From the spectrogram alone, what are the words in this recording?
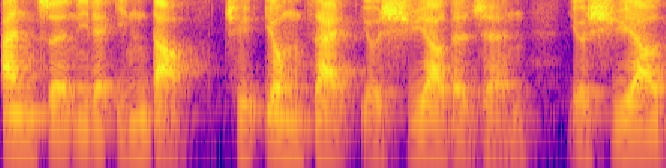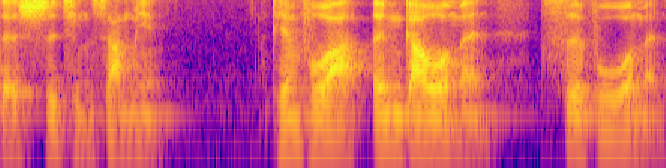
按着你的引导去用在有需要的人、有需要的事情上面。天父啊，恩高我们。赐福我们，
